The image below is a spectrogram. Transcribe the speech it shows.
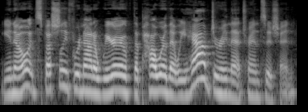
you know, especially if we're not aware of the power that we have during that transition.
